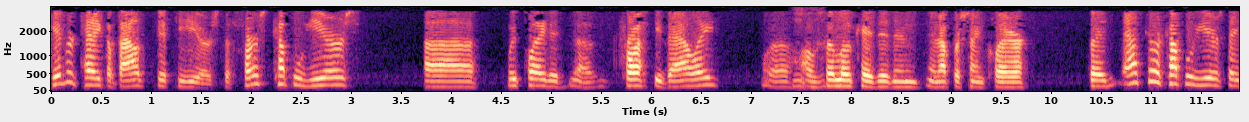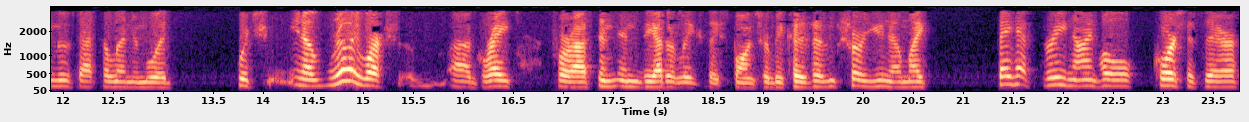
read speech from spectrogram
give or take about 50 years. The first couple years, uh, we played at uh, Frosty Valley, uh, mm-hmm. also located in, in Upper St. Clair. But after a couple of years, they moved out to Lindenwood, which you know really works uh, great for us and, and the other leagues they sponsor because I'm sure you know, Mike, they have three nine-hole courses there.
